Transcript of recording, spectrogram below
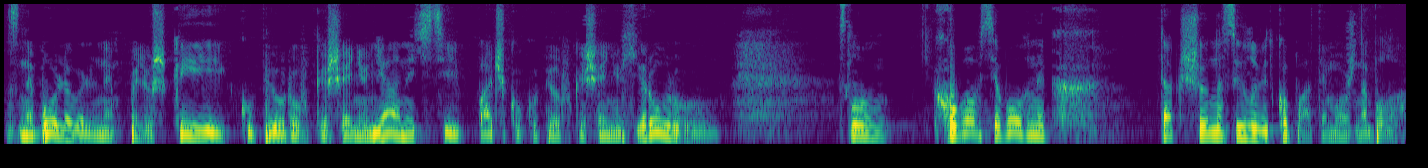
знеболювальне, пелюшки, купюру в кишеню нянечці, пачку купюр в кишеню хірургу. Словом, ховався вогник так, що на силу відкопати можна було.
